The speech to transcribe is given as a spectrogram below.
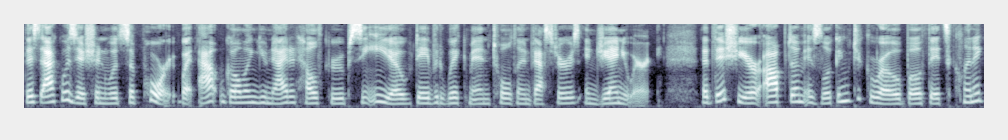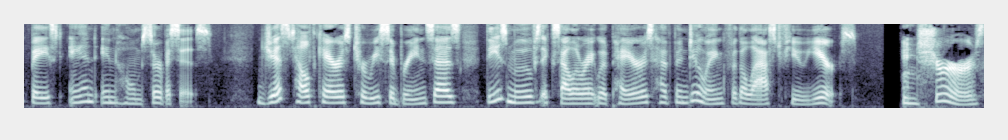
this acquisition would support what outgoing United Health Group CEO David Wichmann told investors in January that this year Optum is looking to grow both its clinic based and in home services. Gist Healthcare's Teresa Breen says these moves accelerate what payers have been doing for the last few years. Insurers,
